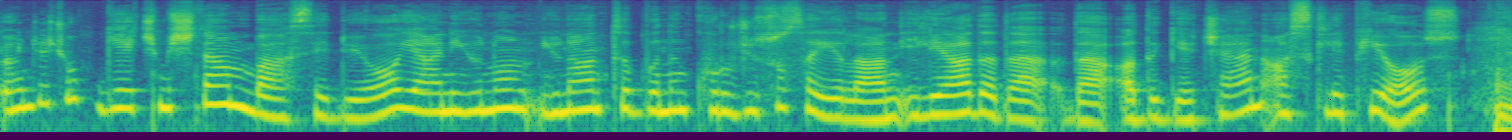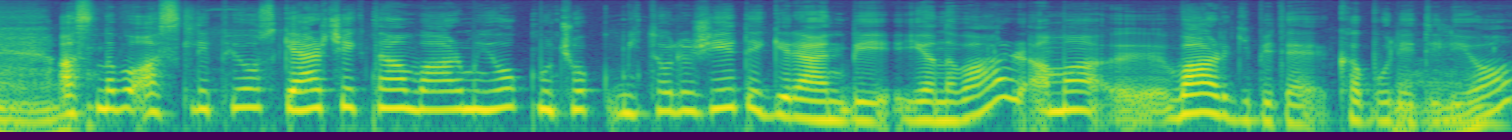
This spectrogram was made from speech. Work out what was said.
önce çok geçmişten bahsediyor. Yani Yunan Yunan tıbbının kurucusu sayılan İlyada'da da adı geçen Asklepios. Hı hı. Aslında bu Asklepios gerçekten var mı yok mu çok mitolojiye de giren bir yanı var ama e, var gibi de kabul ediliyor. Hı hı.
